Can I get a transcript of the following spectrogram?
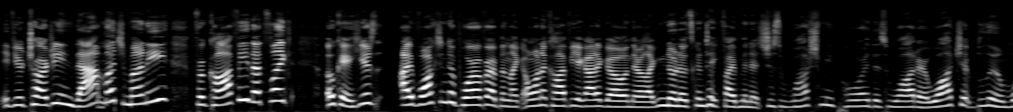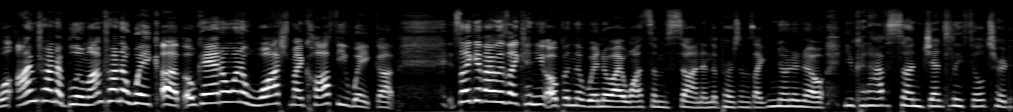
If you're charging that much money for coffee, that's like, okay, here's, I've walked into pour over. I've been like, I want a coffee. I got to go. And they're like, no, no, it's going to take five minutes. Just watch me pour this water. Watch it bloom. Well, I'm trying to bloom. I'm trying to wake up. Okay. I don't want to watch my coffee wake up. It's like if I was like, can you open the window? I want some sun. And the person was like, no, no, no. You can have sun gently filtered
